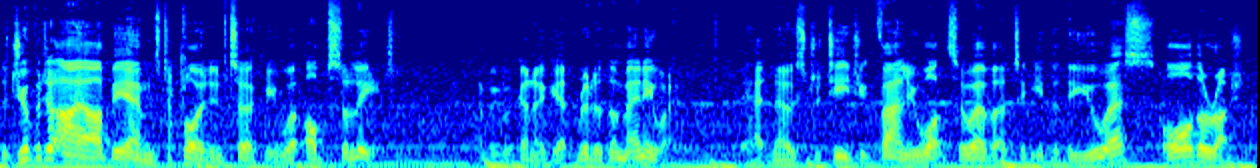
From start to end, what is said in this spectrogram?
The Jupiter IRBMs deployed in Turkey were obsolete, and we were going to get rid of them anyway. They had no strategic value whatsoever to either the US or the Russians.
